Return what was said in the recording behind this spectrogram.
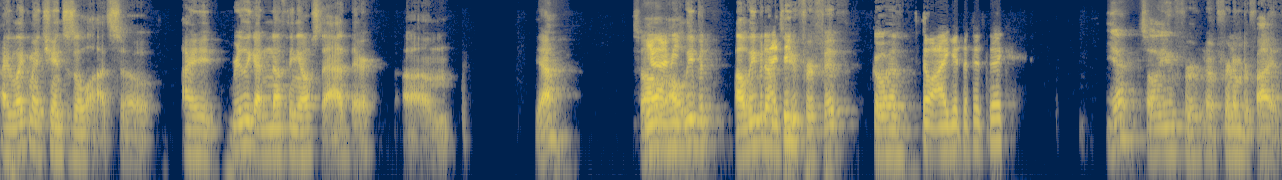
I, like my chances a lot. So I really got nothing else to add there. Um, yeah. So Yeah, I'll, I mean, I'll leave it. I'll leave it up I to you for fifth. Go ahead. So I get the fifth pick. Yeah, it's all you for for number five.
